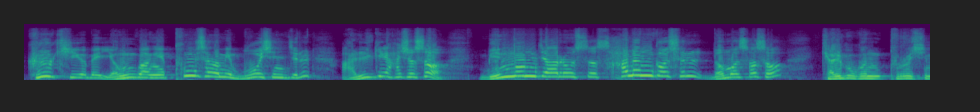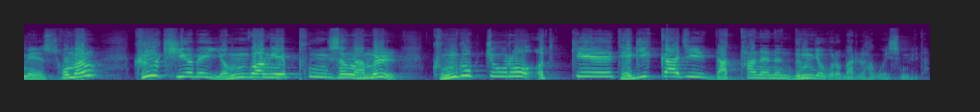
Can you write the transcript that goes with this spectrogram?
그 기업의 영광의 풍성함이 무엇인지를 알게 하셔서 믿는 자로서 사는 것을 넘어서서 결국은 부르심의 소망, 그 기업의 영광의 풍성함을 궁극적으로 얻 게 되기까지 나타내는 능력으로 말을 하고 있습니다.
